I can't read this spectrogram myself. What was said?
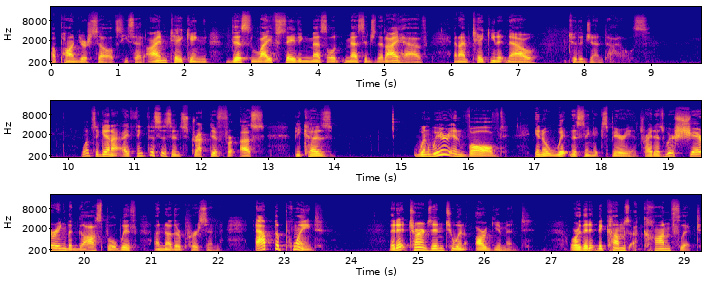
upon yourselves. He said, I'm taking this life saving message that I have and I'm taking it now to the Gentiles. Once again, I think this is instructive for us because when we're involved in a witnessing experience, right, as we're sharing the gospel with another person, at the point that it turns into an argument, or that it becomes a conflict,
